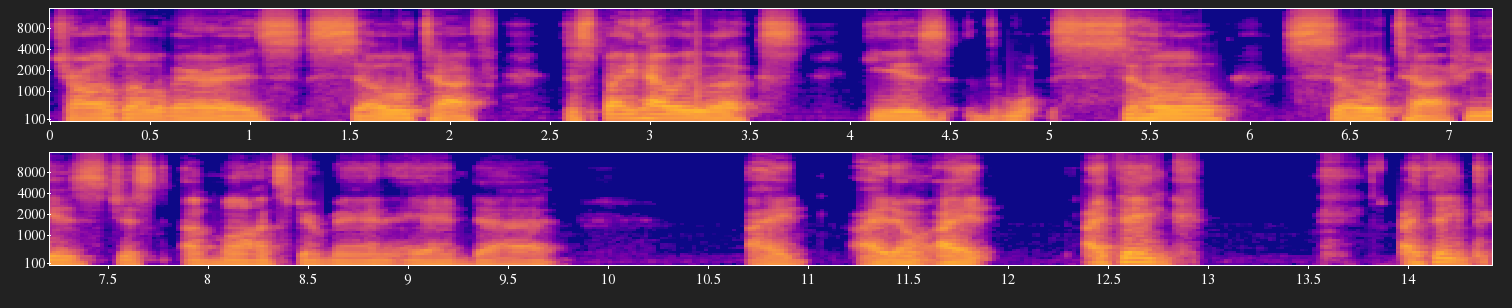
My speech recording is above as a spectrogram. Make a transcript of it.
Charles oliveira is so tough. Despite how he looks he is so so tough. He is just a monster man. And uh i i don't i i think i think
